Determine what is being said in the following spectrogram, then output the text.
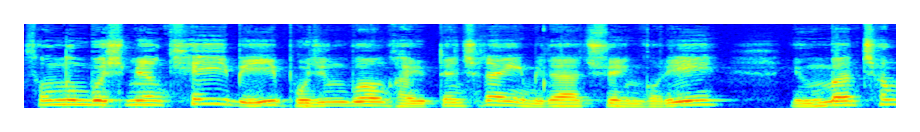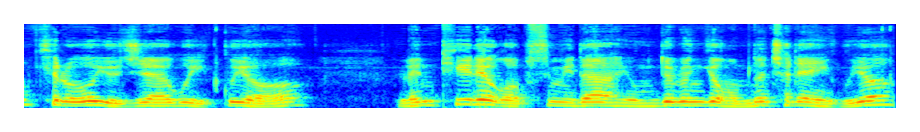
성능 보시면 KB 보증보험 가입된 차량입니다. 주행거리 6만 1000km 유지하고 있고요. 렌트 이력 없습니다. 용도 변경 없는 차량이고요.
